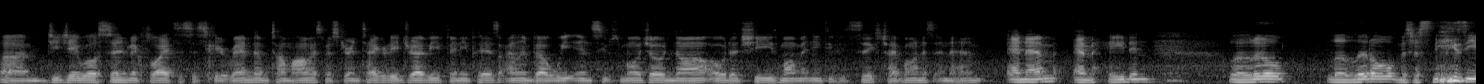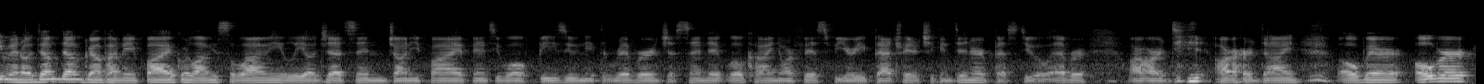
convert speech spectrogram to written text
um, GJ Wilson, McFly, Statistically Random, Tom Thomas, Mr. Integrity, Drevi, Finny Piz, Island Bell, Wheaton, Soups Mojo, Na, Oda, Cheese, Malt 1956, Chivonis, NM, NM, M. Hayden, Little, Little, Mr. Sneezy, Menno Dum Dum, Ground Pound 85, Gorlami Salami, Leo Jetson, Johnny 5, Fancy Wolf, Bizu, Nate the River, Jascendit, Wilkai, Norfist, Fury, Bat Trader Chicken Dinner, Best Duo Ever, RR, RR Dine, Ober, Ober,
